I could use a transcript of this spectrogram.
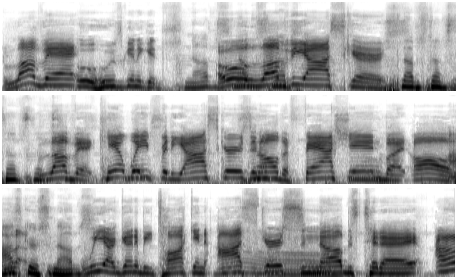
Love it. Ooh, who's going to get snubbed? Oh, snub, love snub, the Oscars. Snub, snub, snub, snub. Love it. Can't wait for the Oscars and all the fashion, oh. but oh, lo- Oscar snubs. we are going to be talking Oscar oh. snubs today. Oh.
